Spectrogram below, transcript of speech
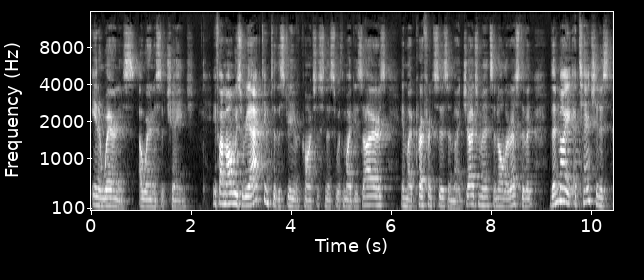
in awareness, awareness of change. If I'm always reacting to the stream of consciousness with my desires and my preferences and my judgments and all the rest of it, then my attention is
